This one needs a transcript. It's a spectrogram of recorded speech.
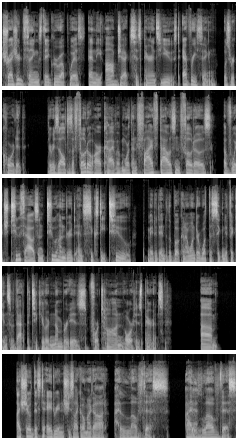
Treasured things they grew up with and the objects his parents used. Everything was recorded. The result is a photo archive of more than 5,000 photos, of which 2,262 made it into the book. And I wonder what the significance of that particular number is for Ton or his parents. Um, I showed this to Adrienne, and she's like, "Oh my god, I love this! I yeah. love this!"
